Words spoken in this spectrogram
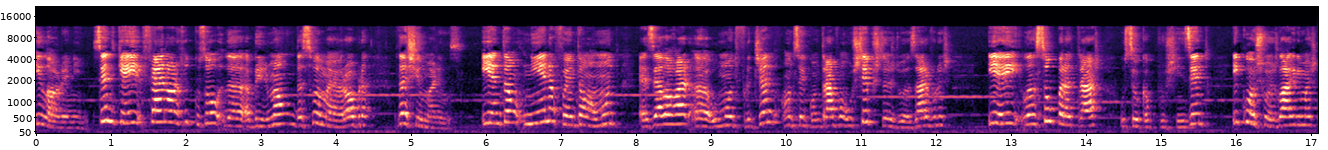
e Laurenin. Sendo que aí Fëanor recusou de abrir mão da sua maior obra, da Silmarils. E então Niena foi então ao monte Ezelohar, o monte verdejante, onde se encontravam os cepos das duas árvores, e aí lançou para trás o seu capuz cinzento e com as suas lágrimas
